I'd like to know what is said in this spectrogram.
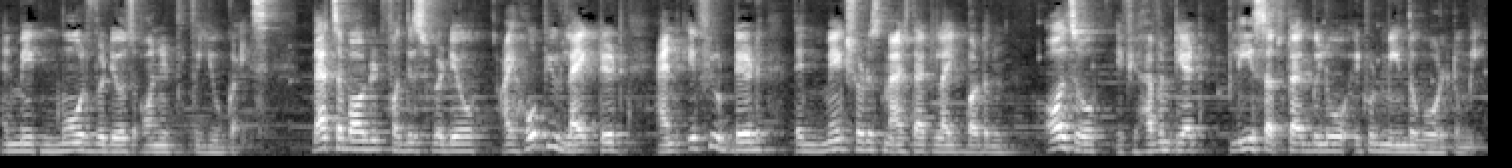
and make more videos on it for you guys. That's about it for this video. I hope you liked it and if you did, then make sure to smash that like button. Also, if you haven't yet, please subscribe below, it would mean the world to me.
